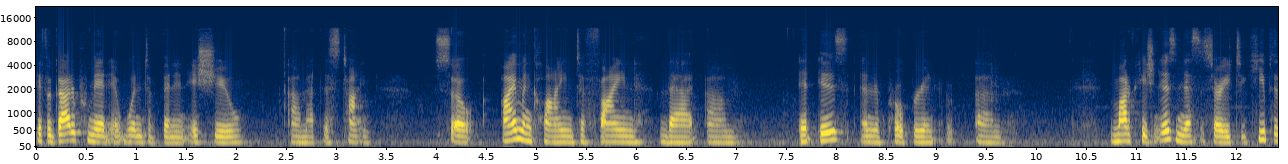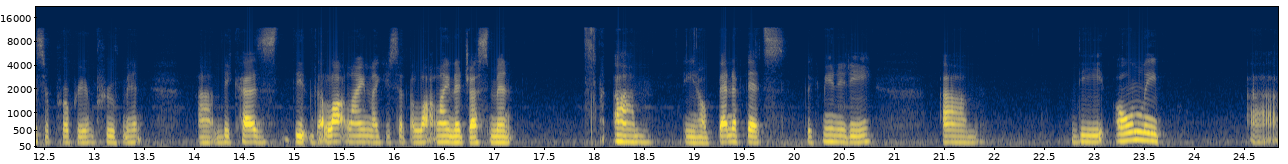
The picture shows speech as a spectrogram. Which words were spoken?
if it got a permit, it wouldn't have been an issue um, at this time. So I'm inclined to find that um, it is an appropriate, um, modification is necessary to keep this appropriate improvement um, because the, the lot line, like you said, the lot line adjustment, um, you know, benefits the community. Um, the only uh,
